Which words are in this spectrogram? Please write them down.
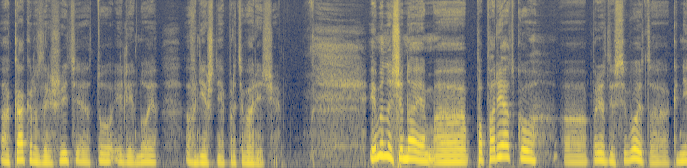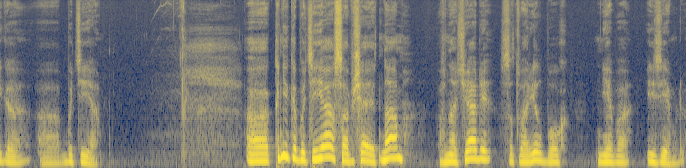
а как разрешить э, то или иное внешнее противоречие. И мы начинаем э, по порядку. Прежде всего, это книга «Бытия». Книга «Бытия» сообщает нам, вначале сотворил Бог небо и землю.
